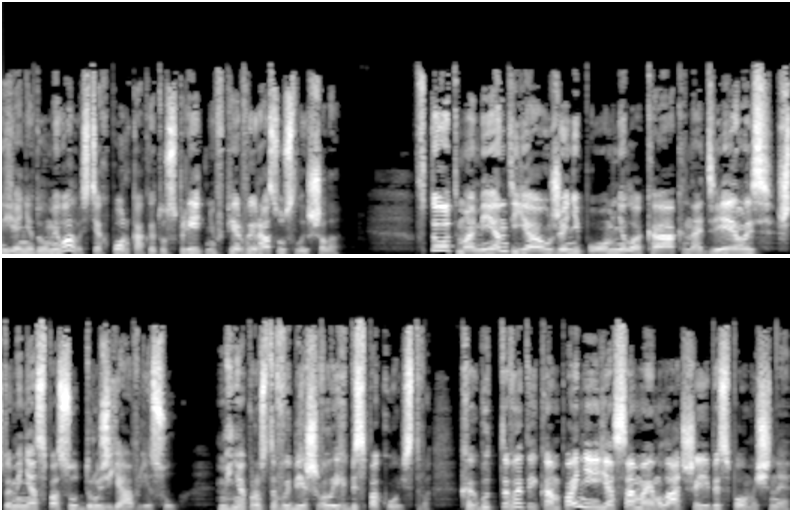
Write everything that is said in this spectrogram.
Я недоумевала с тех пор, как эту сплетню в первый раз услышала. В тот момент я уже не помнила, как надеялась, что меня спасут друзья в лесу. Меня просто выбешивало их беспокойство. Как будто в этой компании я самая младшая и беспомощная.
